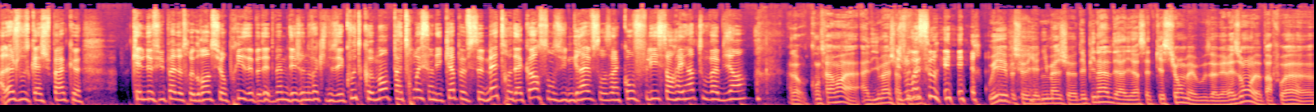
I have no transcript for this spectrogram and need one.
Alors là, je ne vous cache pas que quelle ne fut pas notre grande surprise et peut-être même des jeunes voix qui nous écoutent, comment patrons et syndicats peuvent se mettre d'accord sans une grève, sans un conflit, sans rien, tout va bien? Alors, contrairement à, l'image. Je vous vois sourire. Oui, parce qu'il y a une image d'épinal derrière cette question, mais vous avez raison. Euh, parfois, euh,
